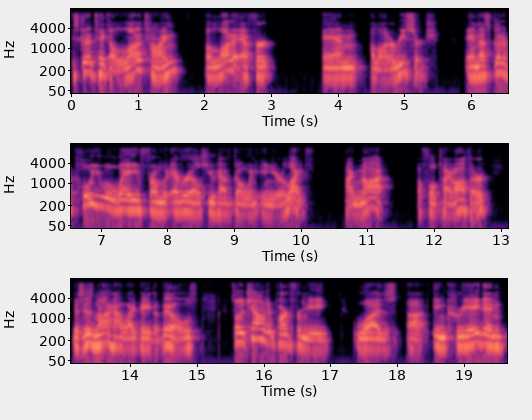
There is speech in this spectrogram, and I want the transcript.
it's going to take a lot of time, a lot of effort, and a lot of research. And that's going to pull you away from whatever else you have going in your life. I'm not a full time author. This is not how I pay the bills. So the challenging part for me was uh, in creating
